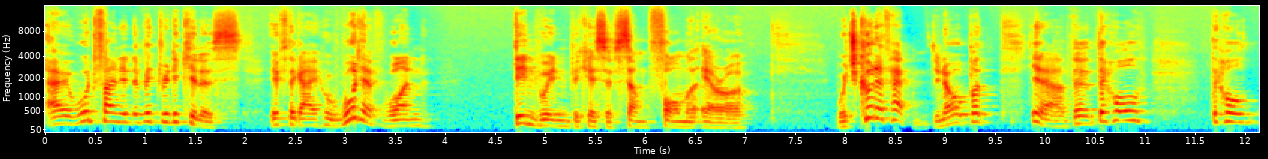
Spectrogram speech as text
I would find it a bit ridiculous if the guy who would have won didn't win because of some formal error which could have happened you know but yeah the the whole the whole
